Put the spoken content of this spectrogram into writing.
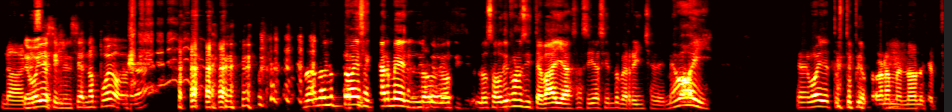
No, te voy a silenciar, no puedo, ¿verdad? no, no, no te vayas a quitarme los, los, audífonos y te vayas así haciendo berrinche de me voy. Me voy de tu estúpido programa, no, no es cierto.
